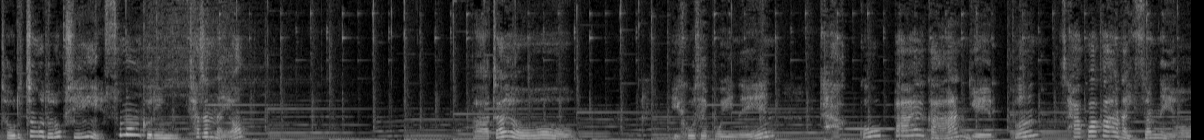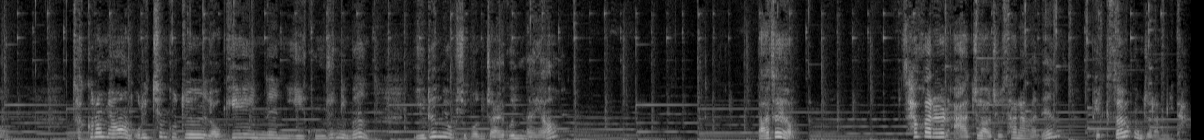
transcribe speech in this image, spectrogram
자, 우리 친구들 혹시 숨은 그림 찾았나요? 맞아요. 이곳에 보이는 작고 빨간 예쁜 사과가 하나 있었네요. 자, 그러면 우리 친구들 여기에 있는 이 공주님은 이름이 혹시 뭔지 알고 있나요? 맞아요. 사과를 아주 아주 사랑하는 백설공주랍니다.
